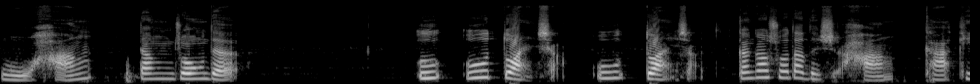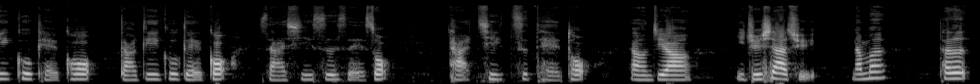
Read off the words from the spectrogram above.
五行当中的乌乌段上，乌段上，刚刚说到的是行。卡基库克科，卡基库克科，萨西斯塞索，塔七次抬头，然后这样一直下去。那么它的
